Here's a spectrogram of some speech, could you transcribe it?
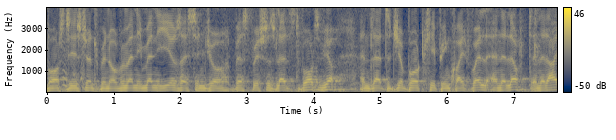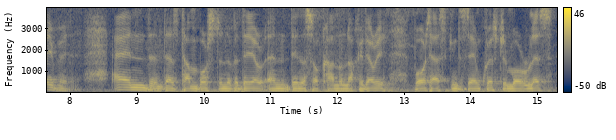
both these gentlemen over many, many years. I send your best wishes, lads, to both of you, and glad that you're both keeping quite well and alert and alive. And there's Tom Buston over there and Dennis O'Connor Knockaderry, both asking the same question more or less.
